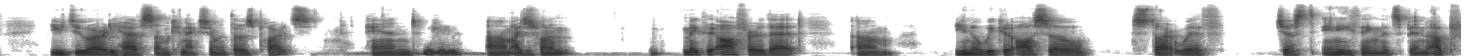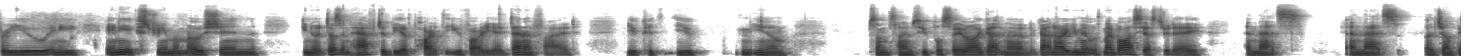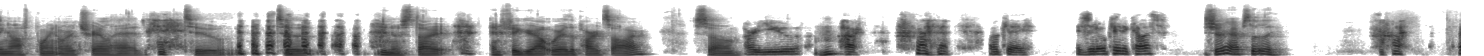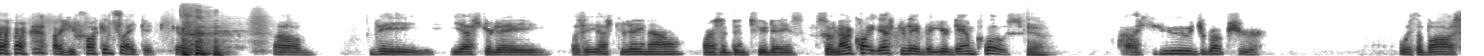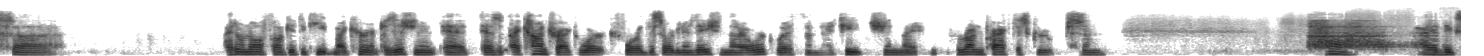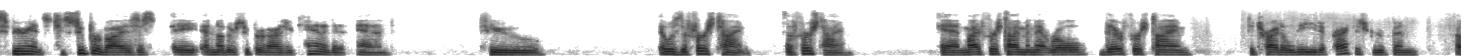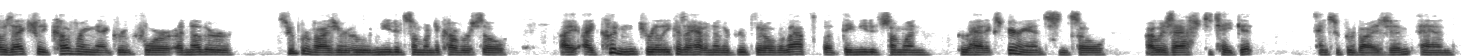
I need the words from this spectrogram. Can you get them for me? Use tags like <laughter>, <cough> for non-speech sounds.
you do already have some connection with those parts, and hmm um, I just want to make the offer that um, you know we could also start with just anything that's been up for you, any any extreme emotion. You know, it doesn't have to be a part that you've already identified. You could you you know sometimes people say, "Well, I got in a got an argument with my boss yesterday," and that's and that's a jumping off point or a trailhead <laughs> to to you know start and figure out where the parts are. So are you Mhm. are, <laughs> okay is it okay to cuss sure, absolutely. <laughs> Are you fucking psychic? <laughs> um, the yesterday was it yesterday now, or has it been two days? So not quite yesterday, but you're damn close. yeah. A huge rupture with a boss. Uh, I don't know if I'll get to keep my current position at as I contract work for this organization that I work with, and I teach and I run practice groups and. <sighs> I have the experience to supervise a another supervisor candidate and to it was the first time the first time and my first time in that role their first time to try to lead a practice group and i was actually covering that group for another supervisor who needed someone to cover. So I, I couldn't really because I had another group that overlapped, but they needed someone who had experience. And so I was asked to take it and supervise it and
